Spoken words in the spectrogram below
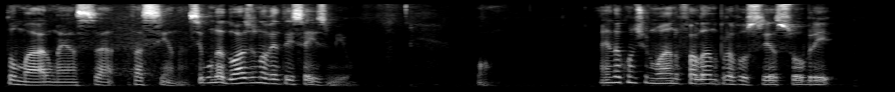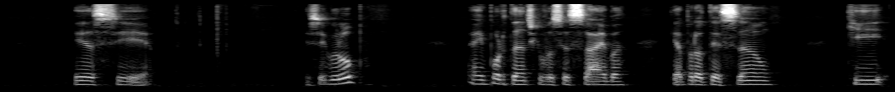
tomaram essa vacina. Segunda dose, 96 mil. Bom, ainda continuando falando para você sobre esse, esse grupo, é importante que você saiba que a proteção, que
